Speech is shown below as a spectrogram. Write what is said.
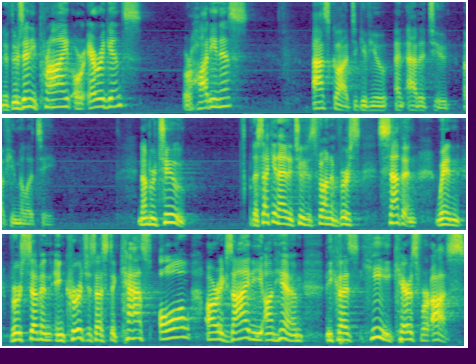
and if there's any pride or arrogance or haughtiness, ask God to give you an attitude of humility. Number two, the second attitude is found in verse 7, when verse 7 encourages us to cast all our anxiety on Him because He cares for us.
